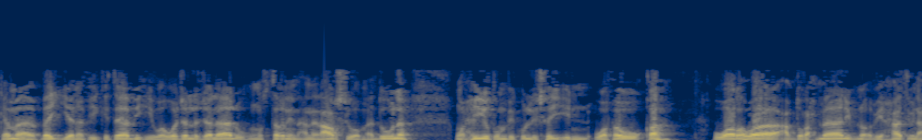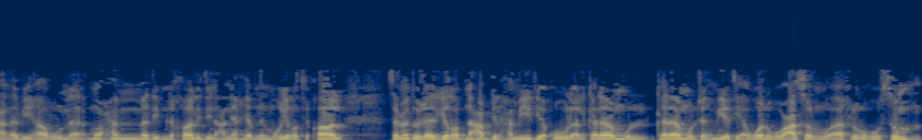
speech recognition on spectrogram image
كما بين في كتابه وهو جل جلاله مستغن عن العرش وما دونه محيط بكل شيء وفوقه. وروى عبد الرحمن بن أبي حاتم عن أبي هارون محمد بن خالد عن يحيى بن المغيرة قال سمعت جرير بن عبد الحميد يقول الكلام, الكلام الجهمية أوله عسل وآخره سم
